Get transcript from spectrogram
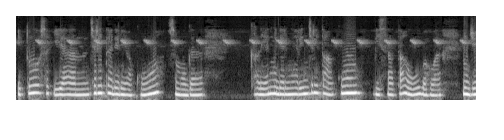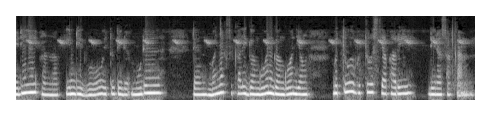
Itu sekian cerita dari aku. Semoga kalian ngedengerin cerita aku. Bisa tahu bahwa menjadi anak indigo itu tidak mudah dan banyak sekali gangguan-gangguan yang betul-betul setiap hari dirasakan.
